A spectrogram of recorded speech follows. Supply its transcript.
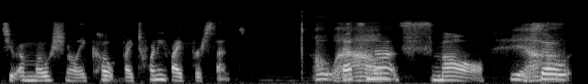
to emotionally cope by 25%. Oh, wow. That's not small. Yeah. So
